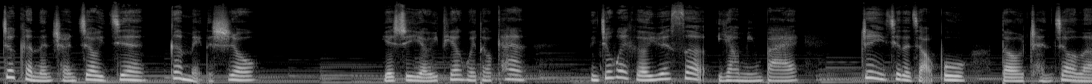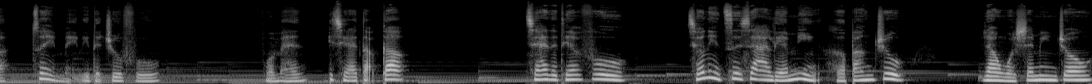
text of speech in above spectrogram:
就可能成就一件更美的事哦。也许有一天回头看，你就会和约瑟一样明白，这一切的脚步都成就了最美丽的祝福。我们一起来祷告，亲爱的天父，求你赐下怜悯和帮助，让我生命中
